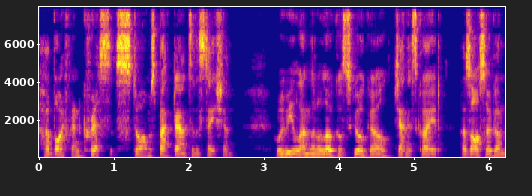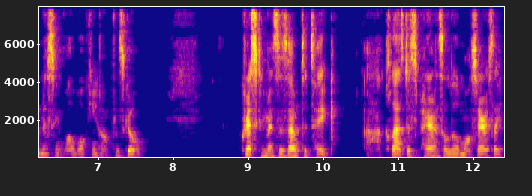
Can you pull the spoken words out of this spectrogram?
her boyfriend Chris storms back down to the station, where we learn that a local schoolgirl, Janice Quaid, has also gone missing while walking home from school. Chris convinces them to take uh, Claire's disappearance a little more seriously.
